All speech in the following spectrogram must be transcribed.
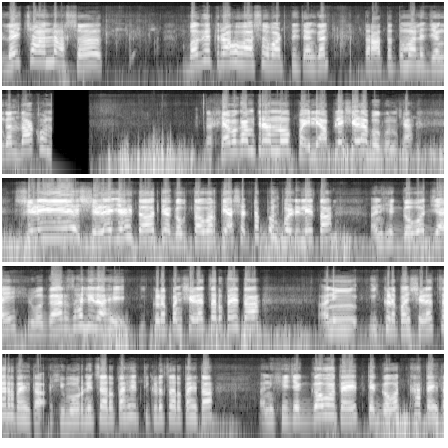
लय छान असं बघत राहावं असं वाटतं जंगल. तर आता तुम्हाला जंगल दाखव तर ह्या बघा मित्रांनो पहिले आपल्या शेळ्या बघून घ्या. शेळे शेळ्या ज्या आहेत त्या गवतावरती अशा टप्पन पडलेल्या आहेत. आणि हे गवत जे आहे हिरवगार झालेलं आहे. इकडं पण शेळ्या चरता येतात आणि इकडं पण शेळ्या चरत आहेत. ही मोरणी चरत आहे तिकडं चरत आहेत. आणि हे जे गवत आहे ते गवत खात आहेत.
